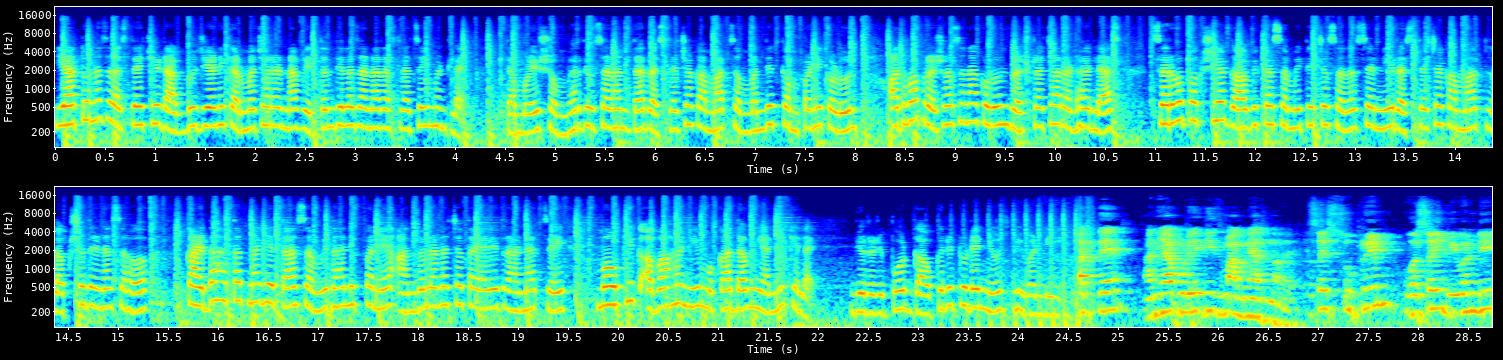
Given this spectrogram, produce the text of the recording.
यातूनच रस्त्याची डागडुजी आणि कर्मचाऱ्यांना वेतन दिलं जाणार असल्याचंही म्हटलंय. त्यामुळे शंभर दिवसानंतर रस्त्याच्या कामात संबंधित कंपनीकडून अथवा प्रशासनाकडून भ्रष्टाचार आढळल्यास सर्वपक्षीय गाव विकास समितीच्या सदस्यांनी रस्त्याच्या कामात लक्ष देण्यासह कायदा हातात न घेता संविधानिकपणे आंदोलनाच्या तयारीत राहण्याचे मौखिक आवाहनही मुकादम यांनी केलंय. Bureau report Gaonkari Today News Bhiwandi. असते आणि यापुढे तीच मागणी असणार आहे. तसेच Supreme Vasai Bhiwandi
